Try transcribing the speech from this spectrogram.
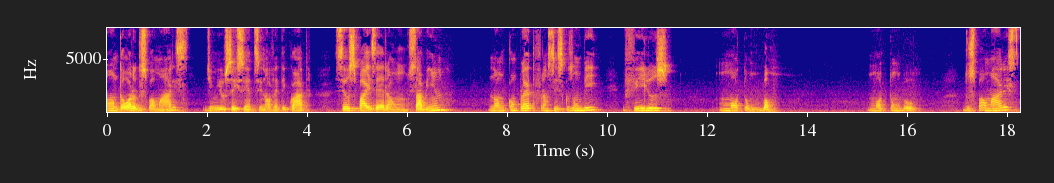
Andora dos Palmares, de 1694. Seus pais eram Sabino, nome completo Francisco Zumbi, filhos Motumbão, Motumbo dos Palmares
